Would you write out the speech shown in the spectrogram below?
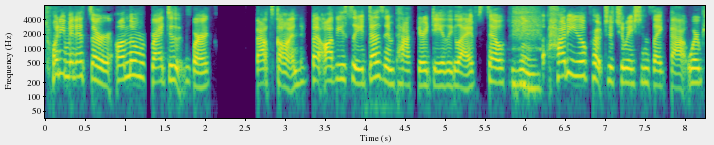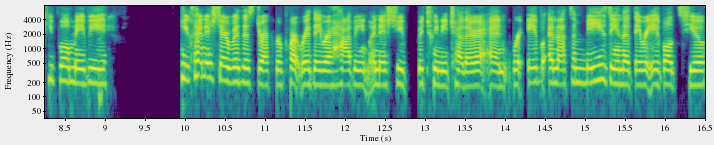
20 minutes or on the ride to work, that's gone. But obviously, it does impact our daily life. So, mm-hmm. how do you approach situations like that where people maybe you kind of shared with this direct report where they were having an issue between each other and were able, and that's amazing that they were able to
